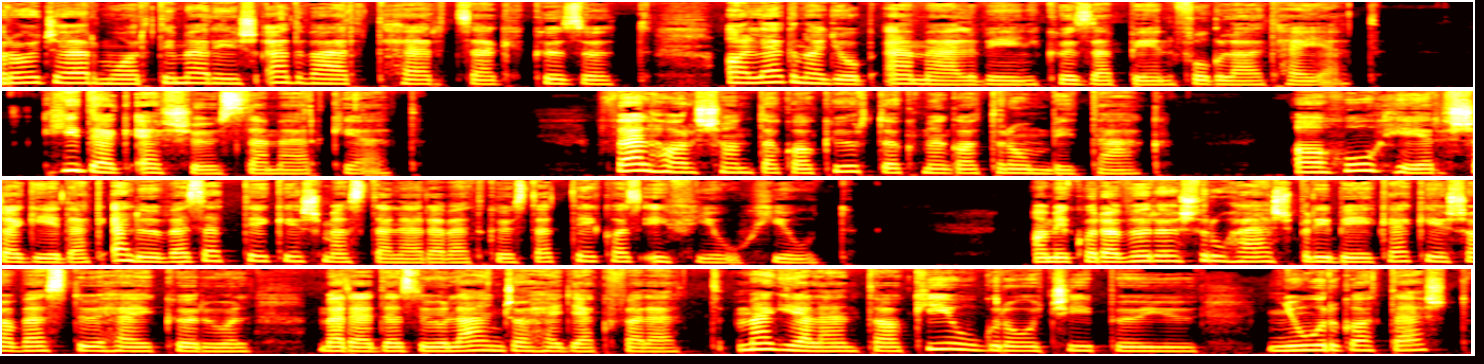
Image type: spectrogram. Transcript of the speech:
Roger Mortimer és Edward herceg között a legnagyobb emelvény közepén foglalt helyet. Hideg eső szemerkélt. Felharsantak a kürtök meg a trombiták. A hóhér segédek elővezették és mesztelenre vetköztették az ifjú Hugh-t. Amikor a vörös ruhás pribékek és a vesztőhely körül meredező lándzsahegyek felett megjelent a kiugró csípőjű nyurgatest,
